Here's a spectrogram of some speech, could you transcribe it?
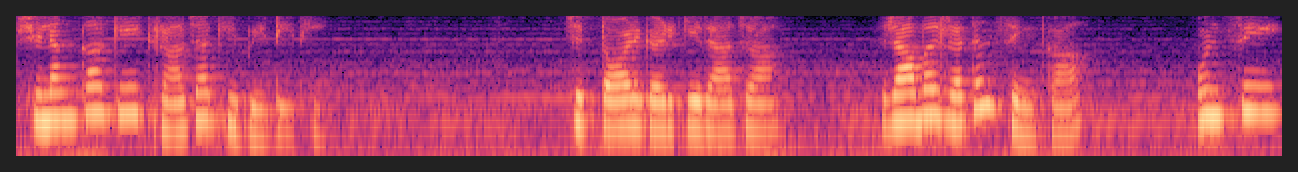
श्रीलंका के एक राजा की बेटी थी। चित्तौड़गढ़ के राजा रावल रतन सिंह का उनसे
